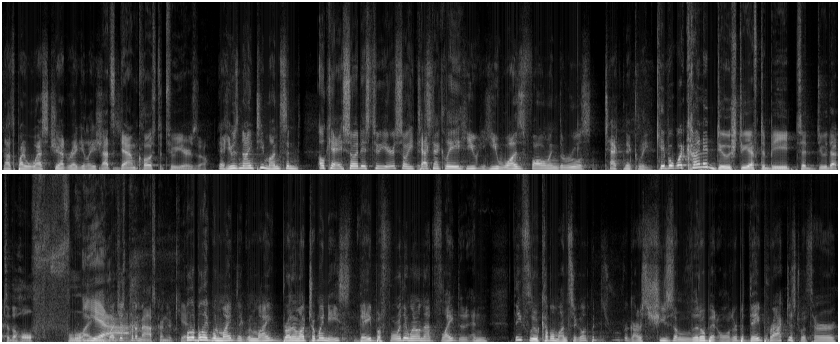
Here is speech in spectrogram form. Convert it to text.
That's by WestJet regulation. That's damn close to two years though. yeah. He was 19 months and okay. So it is two years. So he technically he he was following the rules technically. Okay, but what kind of douche do you have to be to do that to the whole flight? Yeah. Like, why just put a mask on your kid? Well, but like when my like when my brother-in-law took my niece, they before they went on that flight and they flew a couple months ago. But regardless, she's a little bit older. But they practiced with her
